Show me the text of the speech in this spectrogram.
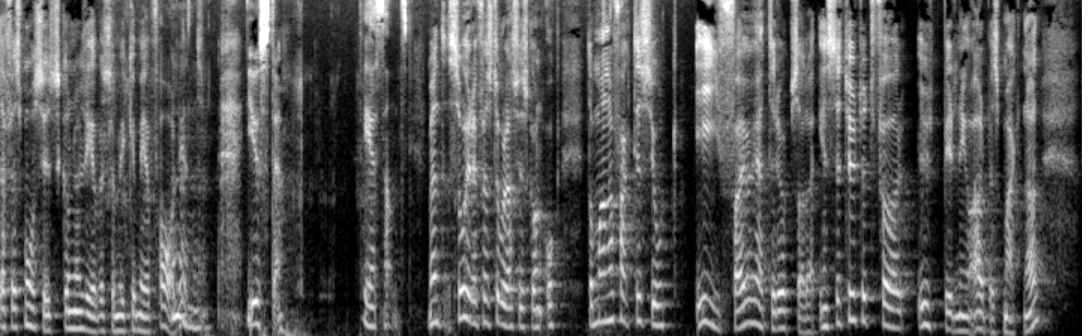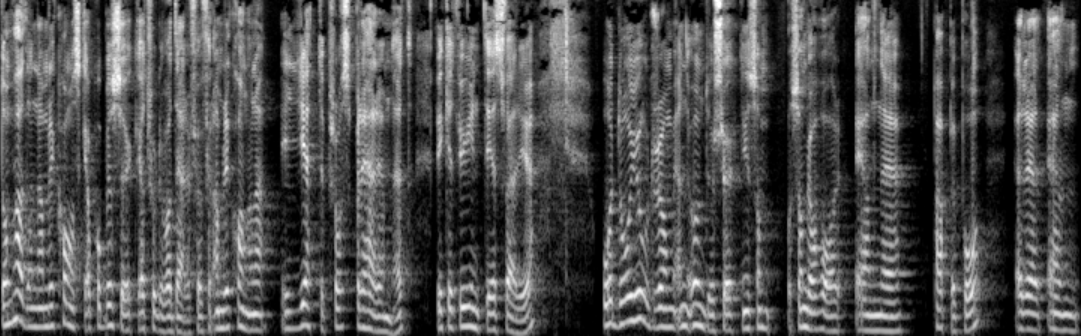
Därför småsyskonen lever så mycket mer farligt. Just det. Det är sant. Men så är det för stora syskon. Och de man har faktiskt gjort IFAU, heter det i Uppsala, Institutet för utbildning och arbetsmarknad. De hade en amerikanska på besök, jag tror det var därför, för amerikanerna är jätteproffs på det här ämnet, vilket vi ju inte är i Sverige. Och då gjorde de en undersökning som, som jag har en eh, papper på, eller en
